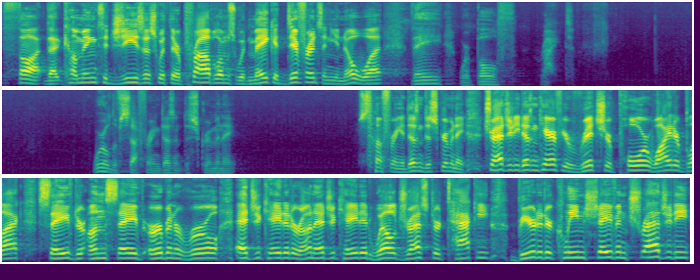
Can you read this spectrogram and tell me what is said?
thought that coming to Jesus with their problems would make a difference, and you know what? They were both right. World of suffering doesn't discriminate. Suffering, it doesn't discriminate. Tragedy doesn't care if you're rich or poor, white or black, saved or unsaved, urban or rural, educated or uneducated, well dressed or tacky, bearded or clean shaven. Tragedy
